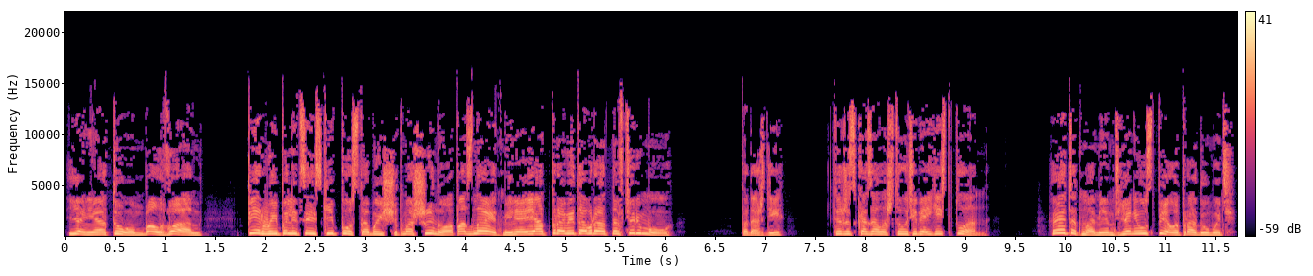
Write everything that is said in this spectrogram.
«Я не о том, болван! Первый полицейский пост обыщет машину, опознает меня и отправит обратно в тюрьму!» «Подожди, ты же сказала, что у тебя есть план!» «Этот момент я не успела продумать.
